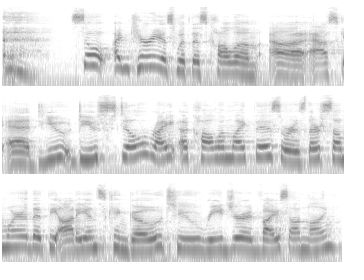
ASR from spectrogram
so I'm curious with this column. Uh, Ask Ed. Do you do you still write a column like this, or is there somewhere that the audience can go to read your advice online?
